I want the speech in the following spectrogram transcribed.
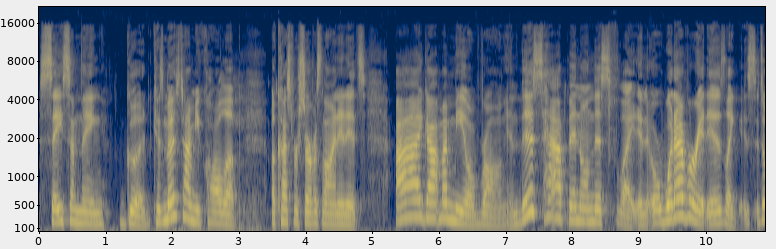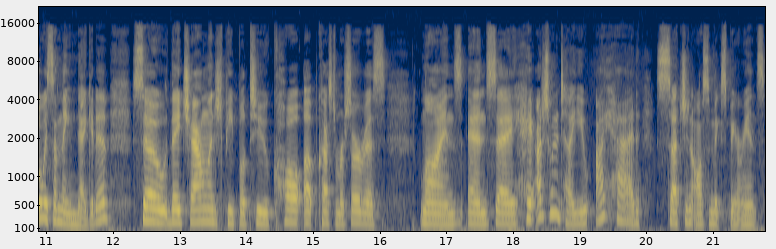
say something good. Because most time you call up a customer service line and it's I got my meal wrong and this happened on this flight and or whatever it is like it's, it's always something negative. So they challenged people to call up customer service lines and say, Hey, I just want to tell you, I had such an awesome experience.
